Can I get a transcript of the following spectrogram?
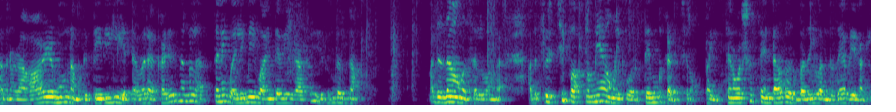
அதனோட ஆழமும் நமக்கு தெரியலையே தவிர கடிதங்கள் அத்தனை வலிமை வாய்ந்தவையாக இருந்தது தான் அதுதான் அவங்க சொல்லுவாங்க. அதை பிரித்து பார்க்கணுமே அவங்களுக்கு ஒரு தெம்பு கிடச்சிரும். இப்போ இத்தனை வருஷம் சென்டாவது ஒரு பதில் வந்ததே அப்படின்றாங்க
